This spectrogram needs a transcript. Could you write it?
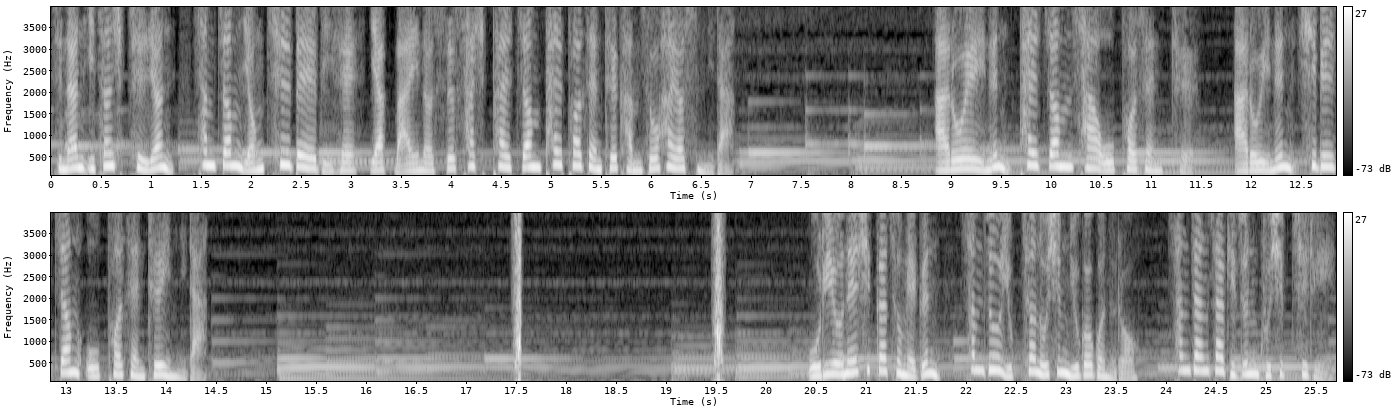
지난 2017년 3.07배에 비해 약 마이너스 48.8% 감소하였습니다. ROA는 8.45%, ROE는 11.5%입니다. 오리온의 시가총액은 3조 6,056억 원으로 상장사 기준 97위,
